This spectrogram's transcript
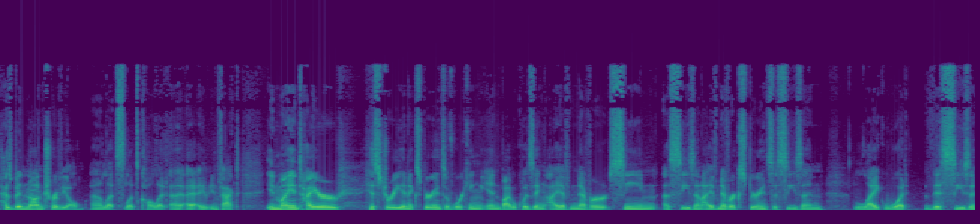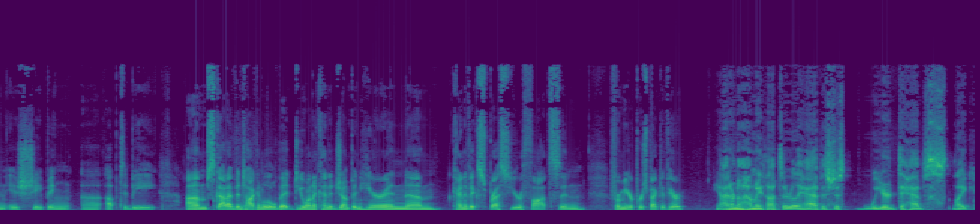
has been non-trivial. Uh, let's let's call it. Uh, I, in fact, in my entire history and experience of working in Bible quizzing, I have never seen a season. I have never experienced a season like what this season is shaping uh, up to be. Um, Scott, I've been talking a little bit. Do you want to kind of jump in here and um, kind of express your thoughts and from your perspective here? Yeah, I don't know how many thoughts I really have. It's just weird to have like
